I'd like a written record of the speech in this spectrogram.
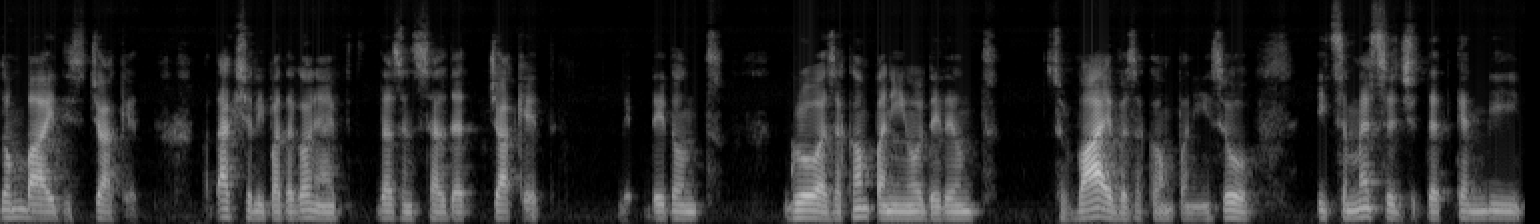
don't buy this jacket but actually, Patagonia doesn't sell that jacket. They don't grow as a company or they don't survive as a company. So it's a message that can be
